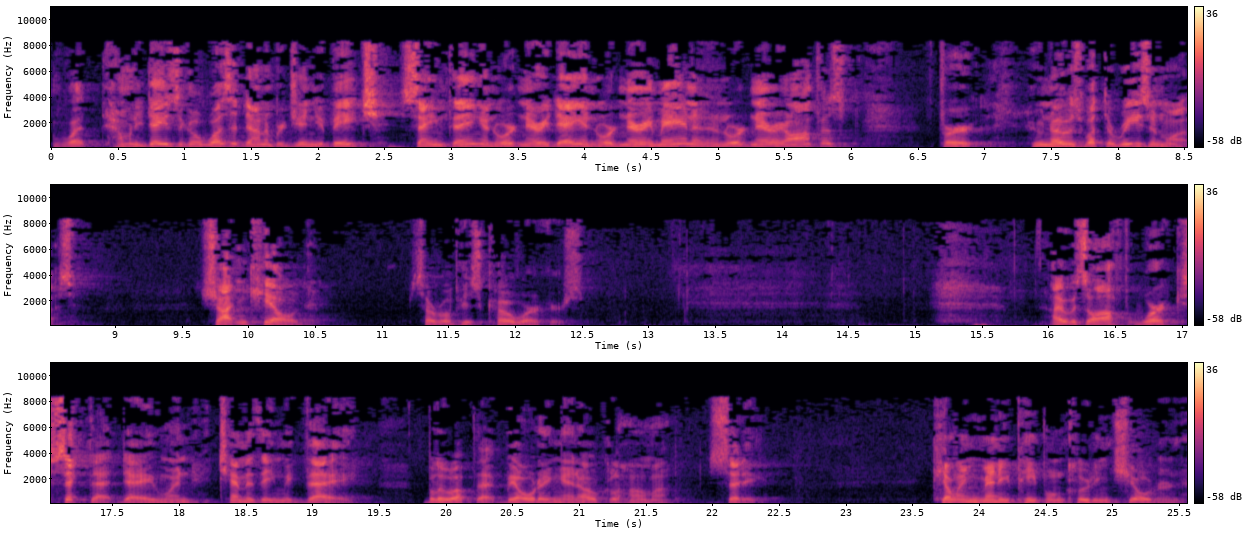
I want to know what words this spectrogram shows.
What, how many days ago was it down in Virginia Beach? Same thing, an ordinary day, an ordinary man in an ordinary office for who knows what the reason was. shot and killed several of his co-workers. I was off work sick that day when Timothy McVeigh blew up that building in Oklahoma City, killing many people, including children.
